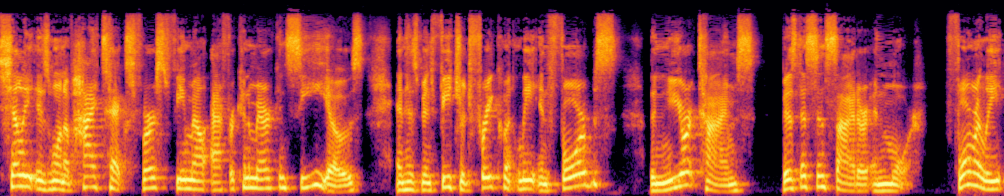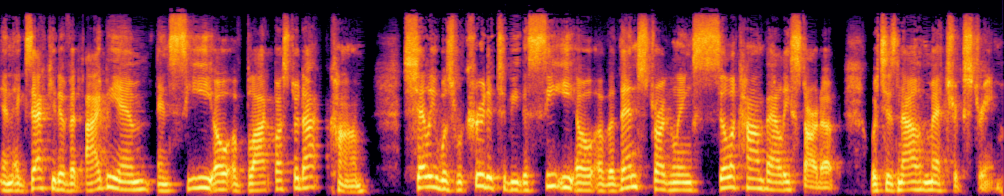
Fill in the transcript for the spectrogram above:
Shelly is one of high tech's first female African American CEOs and has been featured frequently in Forbes, the New York Times, Business Insider, and more. Formerly an executive at IBM and CEO of Blockbuster.com, Shelly was recruited to be the CEO of a then struggling Silicon Valley startup, which is now MetricStream,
